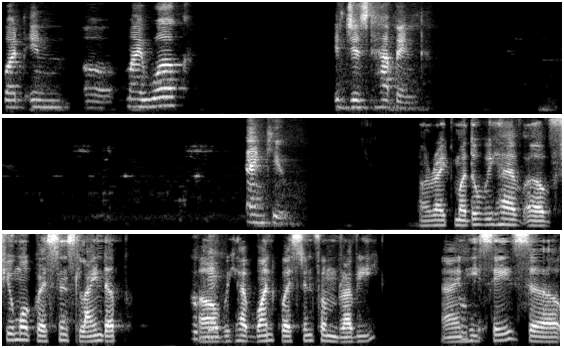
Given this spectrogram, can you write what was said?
but in uh, my work, it just happened. Thank you. All right, Madhu, we have a few more questions lined up. Uh, Okay. we have one question from Ravi, and he says, uh,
